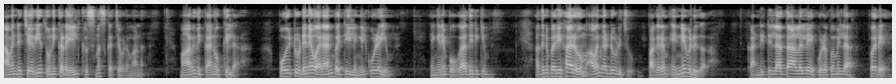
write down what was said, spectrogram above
അവന്റെ ചെറിയ തുണിക്കടയിൽ ക്രിസ്മസ് കച്ചവടമാണ്. മാറി നിൽക്കാൻ ഒക്കില്ല. പോയിട്ട് ഉടനെ വരാൻ പറ്റിയില്ലെങ്കിൽ കുഴയും. എങ്ങനെ പോകാതിരിക്കും? അതിന് പരിഹാരവും അവൻ കണ്ടുപിടിച്ചു. പകരം എന്നെ വിടുക. കണ്ടിട്ടില്ലാത്ത ആളല്ലേ? കുഴപ്പമില്ല. പോരെ.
